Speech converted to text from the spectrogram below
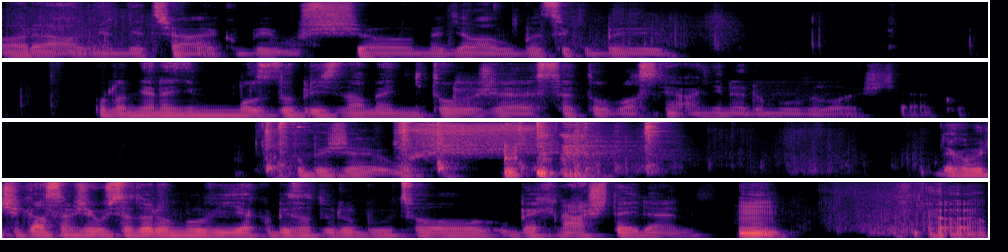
A reálně mě třeba jakoby už uh, nedělá vůbec jakoby podle mě není moc dobrý znamení to, že se to vlastně ani nedomluvilo ještě. Jako. Jakoby, že už jakoby čekal jsem, že už se to domluví jakoby za tu dobu, co uběh náš týden. hm. Jo, jo.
